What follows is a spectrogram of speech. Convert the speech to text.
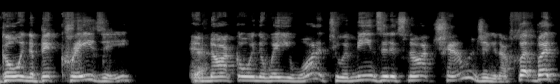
going a bit crazy and Yeah. not going the way you want it to it means that it's not challenging enough but but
